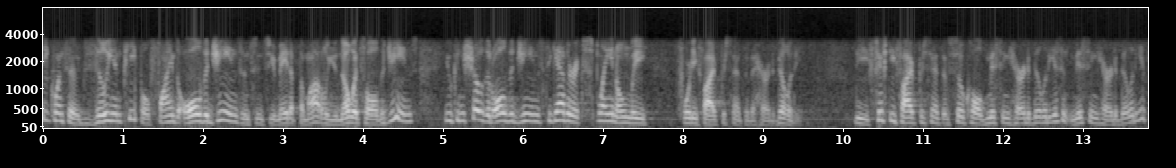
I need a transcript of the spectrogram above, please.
sequence a zillion people, find all the genes, and since you made up the model, you know it's all the genes, you can show that all the genes together explain only 45% of the heritability. The 55% of so-called missing heritability isn't missing heritability, it's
